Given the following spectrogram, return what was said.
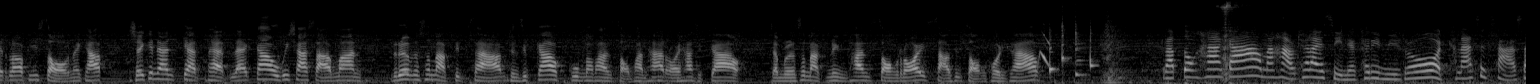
ศรอบที่ 2 นะครับ ใช้คะแนนแกดแพดและ 9 วิชาสามัญเริ่มรับสมัคร 13 ถึง 19 กุมภาพันธ์ 2559 จำนวนรับสมัคร 1,232 คนครับ รับตรง 59 มหาวิทยาลัยศรีนครินทรวิโรธคณะศึกษาศ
